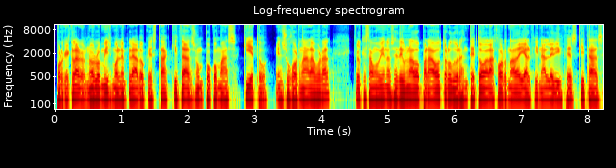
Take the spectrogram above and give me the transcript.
porque claro, no es lo mismo el empleado que está quizás un poco más quieto en su jornada laboral que el que está moviéndose de un lado para otro durante toda la jornada y al final le dices quizás,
